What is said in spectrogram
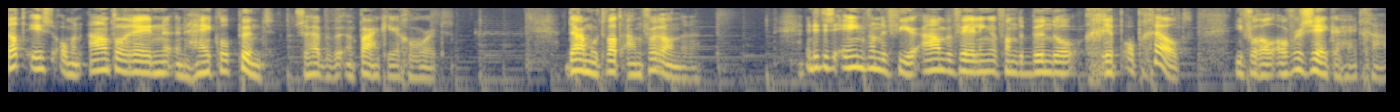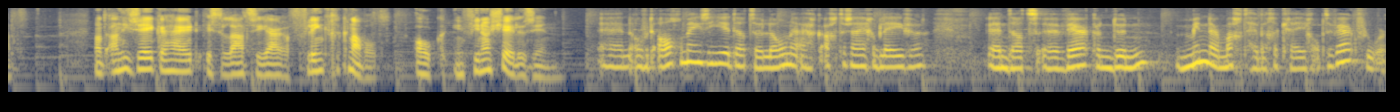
Dat is om een aantal redenen een heikel punt, zo hebben we een paar keer gehoord. Daar moet wat aan veranderen. En dit is een van de vier aanbevelingen van de bundel Grip op Geld, die vooral over zekerheid gaat. Want aan die zekerheid is de laatste jaren flink geknabbeld, ook in financiële zin. En over het algemeen zie je dat de lonen eigenlijk achter zijn gebleven en dat uh, werkenden minder macht hebben gekregen op de werkvloer.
